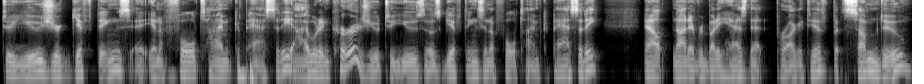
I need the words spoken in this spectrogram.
to use your giftings in a full time capacity, I would encourage you to use those giftings in a full time capacity. Now, not everybody has that prerogative, but some do,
